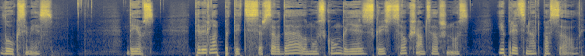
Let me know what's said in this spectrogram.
Lūksimies! Dievs, Tev ir lapaticis ar savu dēlu, mūsu Kunga Jēzus Kristus augšām celšanos, iepriecināt pasauli.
